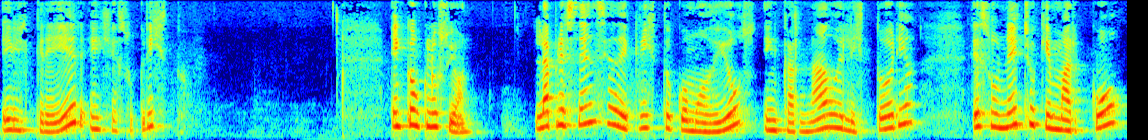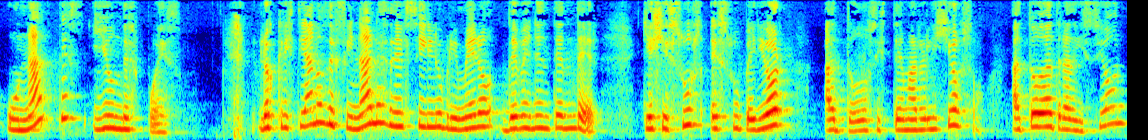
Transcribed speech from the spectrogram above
el creer en Jesucristo. En conclusión, la presencia de Cristo como Dios encarnado en la historia es un hecho que marcó un antes y un después. Los cristianos de finales del siglo I deben entender que Jesús es superior a todo sistema religioso, a toda tradición,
